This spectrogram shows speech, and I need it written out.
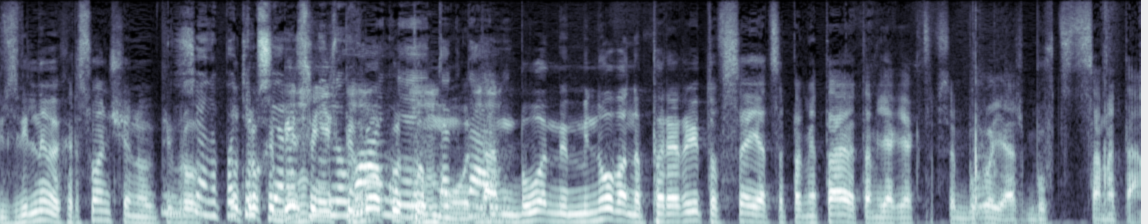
звільнили Херсонщину півроку. звичайно, Ну, трохи більше ніж півроку тому. Там було міновано, перерито все. Я це пам'ятаю. Там як, як це все було. Я ж був саме там.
